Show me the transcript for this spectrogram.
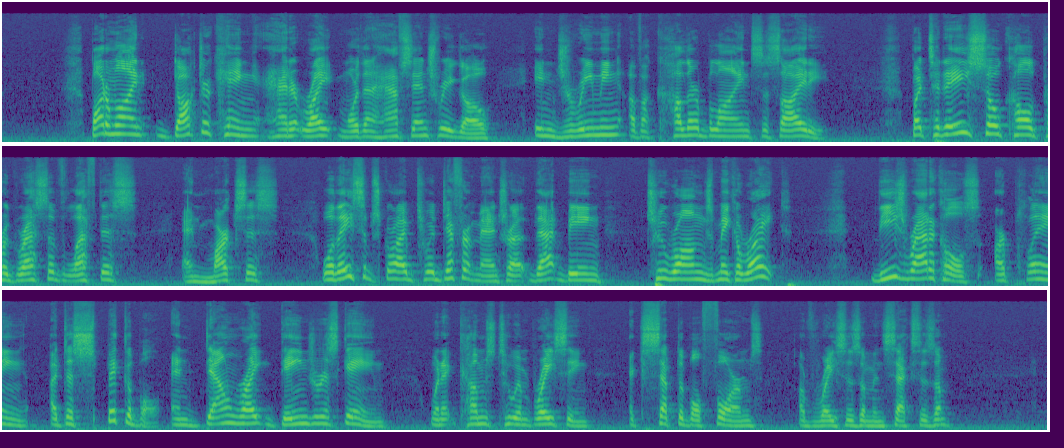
Bottom line, Dr. King had it right more than a half century ago in dreaming of a colorblind society. But today's so called progressive leftists and Marxists, well, they subscribe to a different mantra, that being two wrongs make a right. These radicals are playing a despicable and downright dangerous game when it comes to embracing acceptable forms of racism and sexism,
